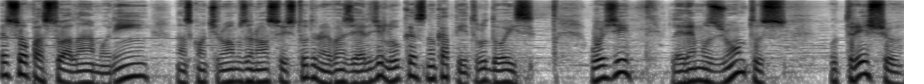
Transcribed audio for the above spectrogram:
Eu sou o pastor Alain Amorim, nós continuamos o nosso estudo no Evangelho de Lucas, no capítulo 2. Hoje leremos juntos o trecho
